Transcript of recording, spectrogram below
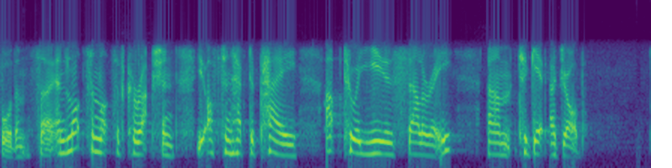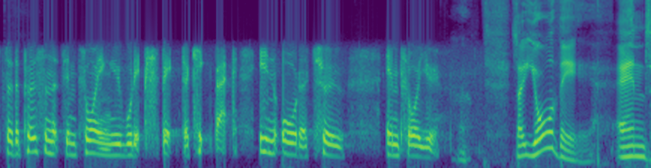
for them. So, and lots and lots of corruption. You often have to pay up to a year's salary um, to get a job. So the person that's employing you would expect a kickback in order to employ you. So you're there and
